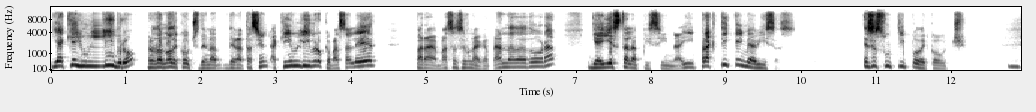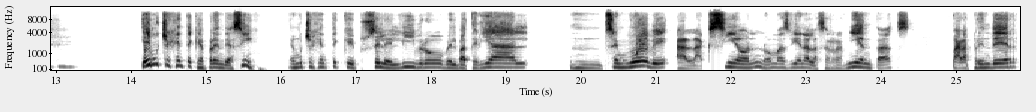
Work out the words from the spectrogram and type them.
Y aquí hay un libro, perdón, no de coach, de, natación. Aquí hay un libro que vas a leer para, vas a ser una gran nadadora y ahí está la piscina. Y practica y me avisas. Ese es un tipo de coach. Y hay mucha gente que aprende así. Hay mucha gente que pues, se lee el libro, ve el material Mm, se mueve a la acción, ¿no? Más bien a las herramientas para aprender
